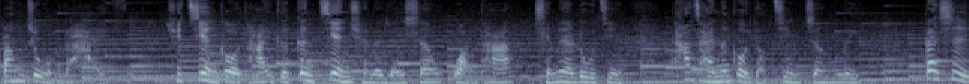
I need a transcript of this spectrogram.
帮助我们的孩子，去建构他一个更健全的人生，往他前面的路径。他才能够有竞争力，但是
